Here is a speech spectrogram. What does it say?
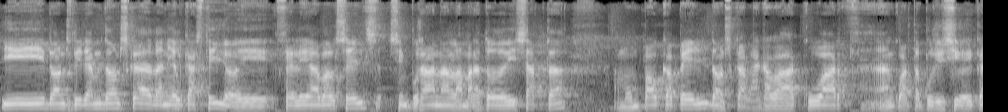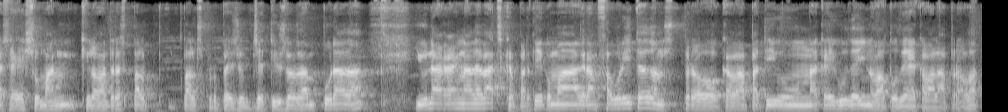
I doncs direm doncs, que Daniel Castillo i Celia Balcells s'imposaven en la marató de dissabte amb un Pau Capell doncs, que va acabar quart, en quarta posició i que segueix sumant quilòmetres pel, pels propers objectius de la temporada i una Ragna de Bats que partia com a gran favorita doncs, però que va patir una caiguda i no va poder acabar la prova.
